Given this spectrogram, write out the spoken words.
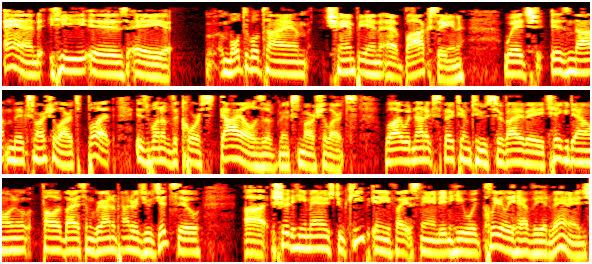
And he is a multiple time champion at boxing. Which is not mixed martial arts, but is one of the core styles of mixed martial arts. While I would not expect him to survive a takedown followed by some ground and pounder jiu-jitsu, uh, should he manage to keep any fight standing, he would clearly have the advantage.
